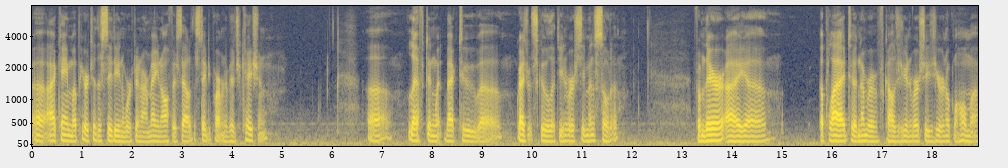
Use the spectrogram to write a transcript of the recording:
uh, I came up here to the city and worked in our main office out of the State Department of Education. Uh, left and went back to uh, graduate school at the University of Minnesota. From there, I uh, applied to a number of colleges and universities here in Oklahoma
